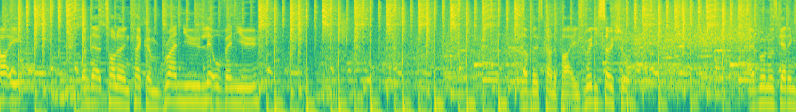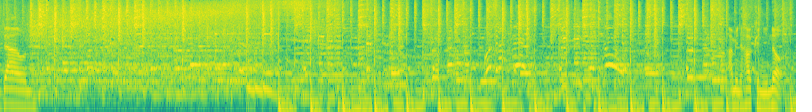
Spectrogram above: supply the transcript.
Party. When they're at Tolo in Peckham. Brand new little venue. Love those kind of parties. Really social. Everyone was getting down. I mean, how can you not?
